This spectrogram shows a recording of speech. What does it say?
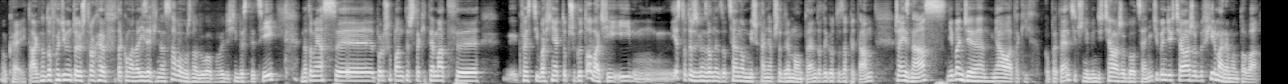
Okej, okay, tak, no to wchodzimy to już trochę w taką analizę finansową, można było powiedzieć, inwestycji. Natomiast y, poruszył Pan też taki temat y, kwestii właśnie jak to przygotować i, i, jest to też związane z oceną mieszkania przed remontem, do tego to zapytam. Część z nas nie będzie miała takich kompetencji, czy nie będzie chciała, żeby ocenić i będzie chciała, żeby firma remontowa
